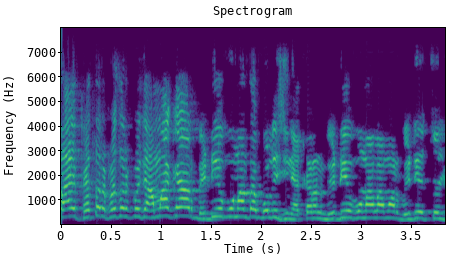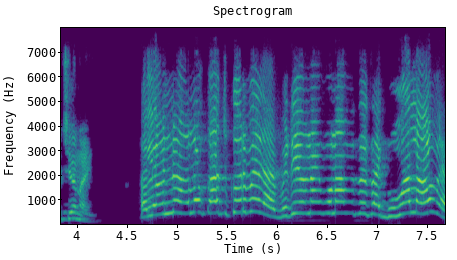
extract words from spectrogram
তাই ফেতর ফেতর করছে আমাকে আর ভিডিও বানাতে বলিস না কারণ ভিডিও বানালে আমার ভিডিও চলছে নাই। তাহলে অন্য আলো কাজ করবে? ভিডিও নাই বোনাবে তো তাই ঘুমালে হবে।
